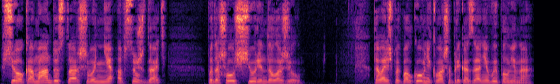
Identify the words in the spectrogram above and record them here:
Все, команду старшего не обсуждать. Подошел Щурин, доложил. Товарищ подполковник, ваше приказание выполнено.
